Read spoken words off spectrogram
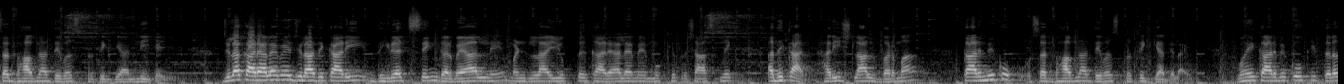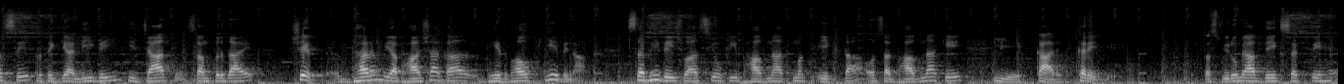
सद्भावना दिवस प्रतिज्ञा ली गई। जिला कार्यालय में जिलाधिकारी धीरज सिंह गरबयाल ने मंडलायुक्त कार्यालय में मुख्य प्रशासनिक अधिकारी हरीश लाल वर्मा कार्मिकों को सद्भावना दिवस प्रतिज्ञा दिलाई। वहीं कार्मिकों की तरफ़ से प्रतिज्ञा ली गई कि जाति, संप्रदाय, क्षेत्र, धर्म या भाषा का भेदभाव किए बिना सभी देशवासियों की भावनात्मक एकता और सद्भावना के लिए कार्य करेंगे। तस्वीरों में आप देख सकते हैं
